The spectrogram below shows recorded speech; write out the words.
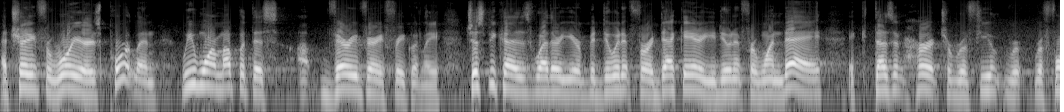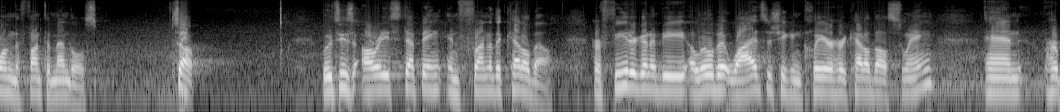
at Training for Warriors Portland, we warm up with this uh, very, very frequently. Just because whether you've been doing it for a decade or you're doing it for one day, it doesn't hurt to re reform the fundamentals. So, Bootsy's already stepping in front of the kettlebell. Her feet are going to be a little bit wide so she can clear her kettlebell swing. And her,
